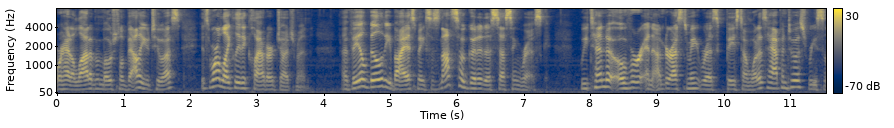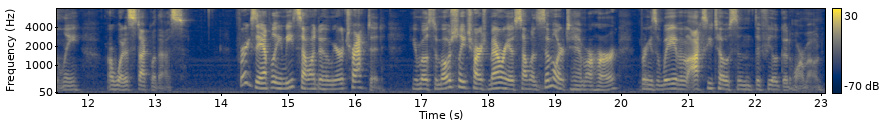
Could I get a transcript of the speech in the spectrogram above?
or had a lot of emotional value to us, it's more likely to cloud our judgment. Availability bias makes us not so good at assessing risk. We tend to over and underestimate risk based on what has happened to us recently or what has stuck with us. For example, you meet someone to whom you're attracted. Your most emotionally charged memory of someone similar to him or her brings a wave of oxytocin, the feel good hormone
